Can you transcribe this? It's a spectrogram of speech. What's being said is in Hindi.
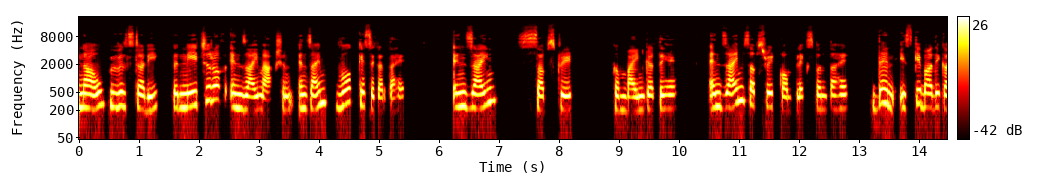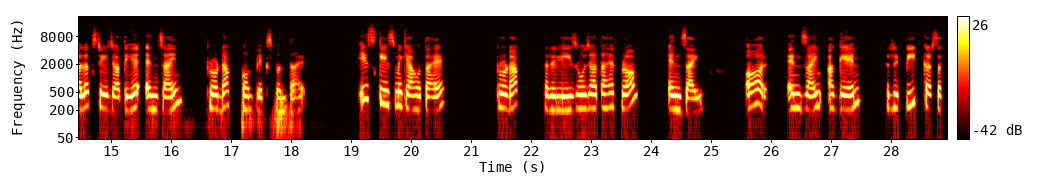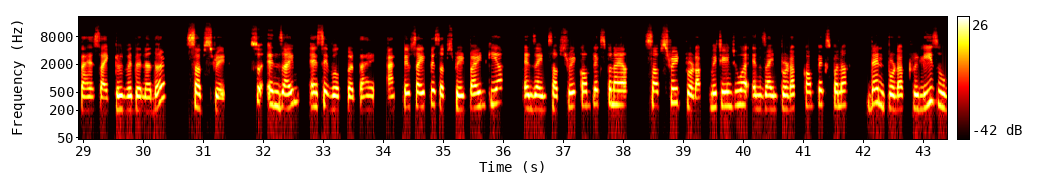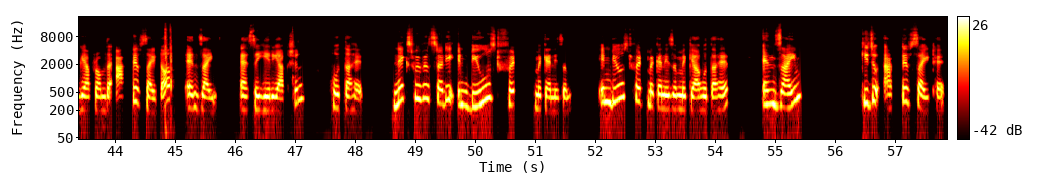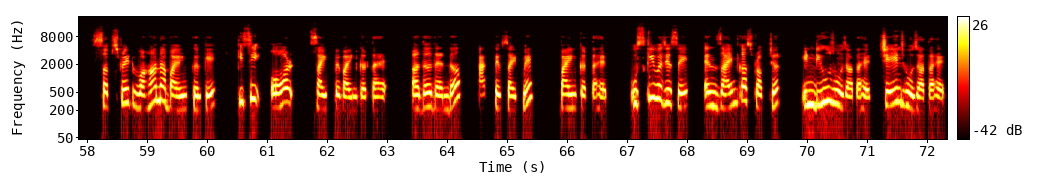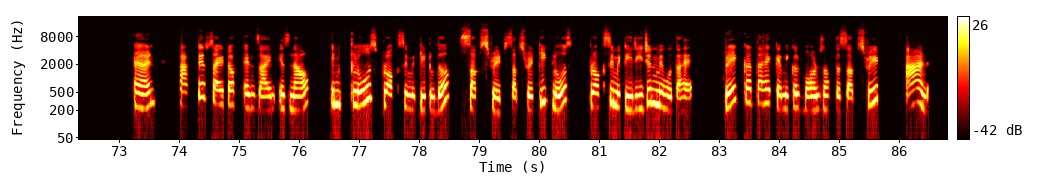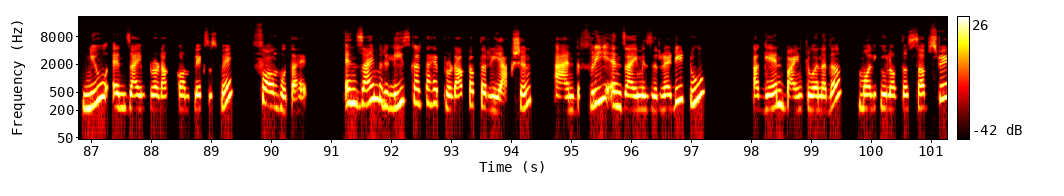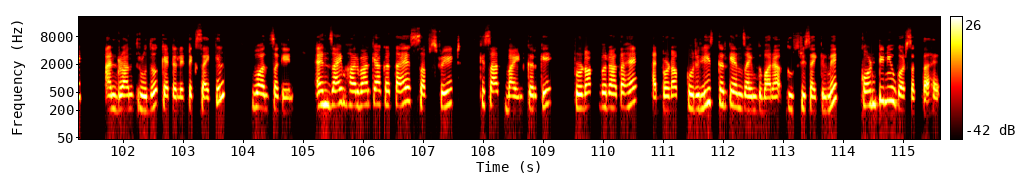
Now we will study the nature of enzyme action enzyme work कैसे करता है? एंजाइम सबस्ट्रेट कंबाइन करते हैं। एंजाइम सबस्ट्रेट कॉम्प्लेक्स बनता है। देन इसके बाद एक अलग स्टेज आती है। एंजाइम प्रोडक्ट कॉम्प्लेक्स बनता है। इस केस में क्या होता है? प्रोडक्ट रिलीज़ हो जाता है फ्रॉम एंजाइम और एंजाइम अगेन रिपीट कर सकता है cycle with another substrate so enzyme ऐसे वर्क करता है. एक्टिव साइट पे सबस्ट्रेट बाइंड किया एंजाइम सबस्ट्रेट कॉम्प्लेक्स बनाया. सबस्ट्रेट प्रोडक्ट में चेंज हुआ एंजाइम प्रोडक्ट कॉम्प्लेक्स बना. देन प्रोडक्ट रिलीज़ हो गया from the active site of enzyme ऐसे ये रिएक्शन होता है. Next we will study induced fit mechanism induced fit mechanism में क्या होता है? एंजाइम कि जो एक्टिव साइट है, सबस्ट्रेट वहाँ ना बाइंड करके किसी और साइट पे बाइंड करता है, other than the active site में बाइंड करता है। उसकी वजह से एंजाइम का स्ट्रक्चर इंड्यूस हो जाता है, चेंज हो जाता है। And active site of enzyme is now in close proximity to the substrate. Substrate की क्लोज प्रॉक्सिमिटी रीजन में होता है। ब्रेक करता है chemical bonds of the substrate and new enzyme product complex उसमें फॉर्म होता है। एंजाइम रिलीज़ करता है product of the reaction and the free enzyme is ready to again bind to another molecule of the substrate and run through the catalytic cycle once again enzyme हर बार क्या करता है? सबस्ट्रेट के साथ बाइंड करके प्रोडक्ट बनाता है एंड प्रोडक्ट को रिलीज़ करके एंजाइम दोबारा दूसरी साइकिल में कंटिन्यू कर सकता है।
